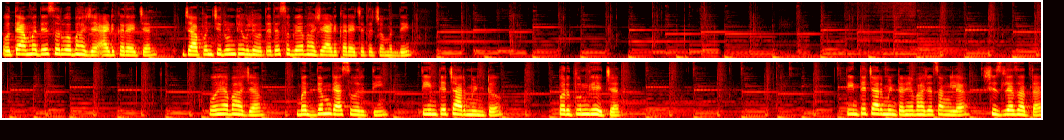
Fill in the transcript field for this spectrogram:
व त्यामध्ये सर्व भाज्या ॲड करायच्या ज्या आपण चिरून ठेवल्या होत्या त्या सगळ्या भाज्या ॲड करायच्या त्याच्यामध्ये. व ह्या भाज्या मध्यम गॅसवरती तीन ते चार मिनटं परतून घ्यायच्यात. तीन ते चार मिनटांनी ह्या भाज्या चांगल्या शिजल्या जातात.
